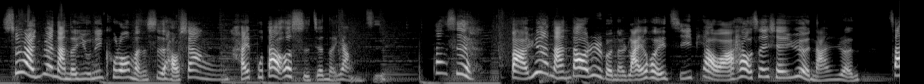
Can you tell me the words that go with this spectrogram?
虽然越南的 Uniqlo 门市好像还不到二十间的样子，但是把越南到日本的来回机票啊，还有这些越南人在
